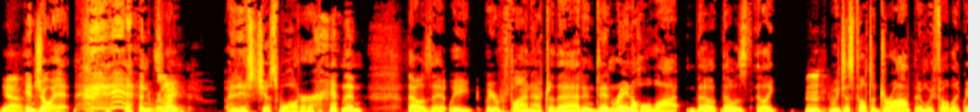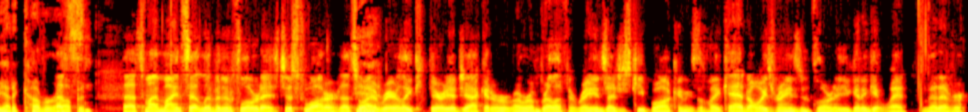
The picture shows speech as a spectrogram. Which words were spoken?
Yeah. Enjoy it. and we're like, it is just water. And then that was it. We, we were fine after that and it didn't rain a whole lot. That, that was like Hmm. We just felt a drop and we felt like we had to cover that's, up. And that's my mindset living in Florida. It's just water. That's yeah. why I rarely carry a jacket or, or, umbrella if it rains. I just keep walking. Because I'm like, yeah, it always rains in Florida. You're going to get wet, whatever.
